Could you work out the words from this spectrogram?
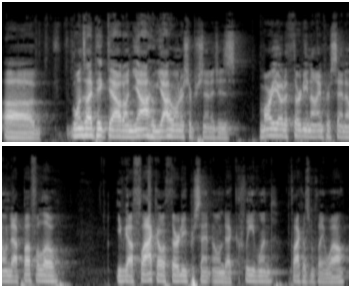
Uh, ones I picked out on Yahoo, Yahoo ownership percentages. Mariota 39% owned at Buffalo. You've got Flacco 30% owned at Cleveland. Flacco's been playing well.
